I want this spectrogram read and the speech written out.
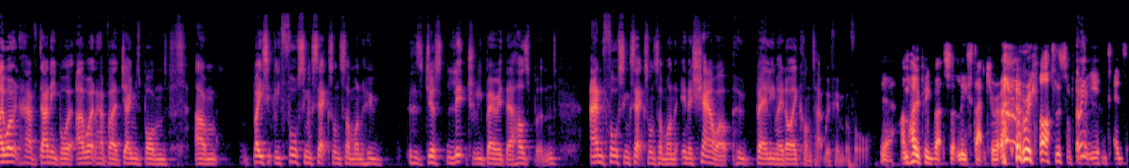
I won't have Danny Boyle I won't have uh, James Bond um basically forcing sex on someone who has just literally buried their husband and forcing sex on someone in a shower who barely made eye contact with him before. Yeah, I'm hoping that's at least accurate, regardless of whether mean- he intends.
